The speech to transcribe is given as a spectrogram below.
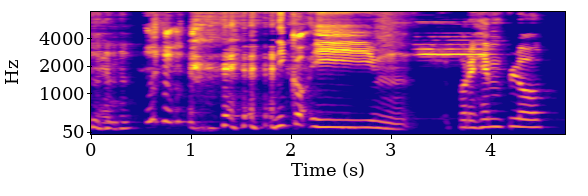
Nico, y mm, por ejemplo,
